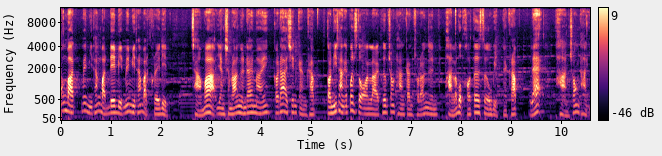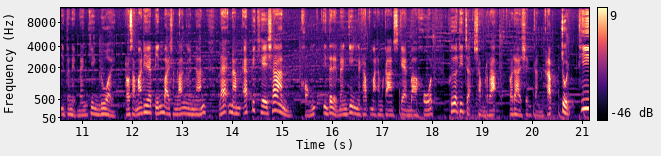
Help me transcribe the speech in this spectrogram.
2 บัตร ไม่มีทั้งบัตรเดบิต ไม่มีทั้งบัตรเครดิต ถามว่ายังชำระเงินได้ไหม ก็ได้เช่นกันครับ ตอนนี้ทาง Apple Store ออนไลน์เพิ่มช่องทางการชำระเงิน ผ่านระบบเคาน์เตอร์เซอร์วิสนะครับ และผ่านช่องทางอินเทอร์เน็ตแบงกิ้งด้วย เราสามารถที่จะปริ้นใบชำระเงินนั้น และนำแอปพลิเคชันของอินเทอร์เน็ตแบงกิ้งนะครับมาทำการสแกนบาร์โค้ดเพื่อที่จะชำระก็ได้เช่นกันครับ จุดที่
